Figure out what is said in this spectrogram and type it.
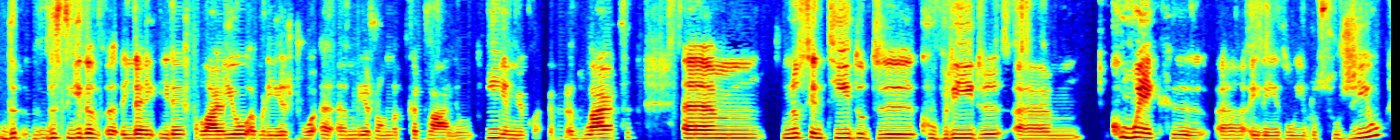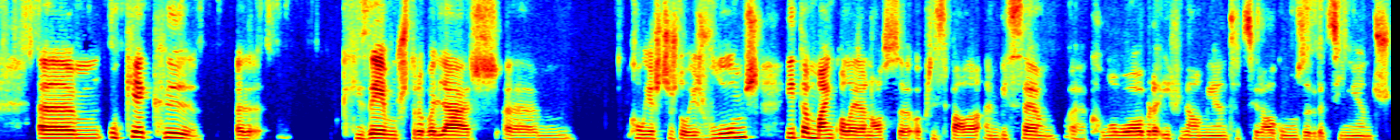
de, de, seguida uh, irei, irei, falar eu, a Maria, jo, a Maria João de Carvalho e a minha colega Duarte, um, no sentido de cobrir um, como é que a ideia do livro surgiu, um, o que é que uh, quisemos trabalhar com estes dois volumes e também qual é a nossa a principal ambição uh, com a obra e finalmente de ser alguns agradecimentos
